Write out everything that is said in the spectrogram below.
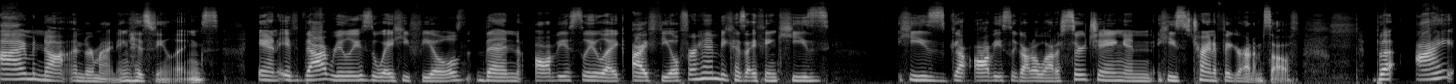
I'm not undermining his feelings. And if that really is the way he feels then obviously like i feel for him because i think he's he's got obviously got a lot of searching and he's trying to figure out himself but I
